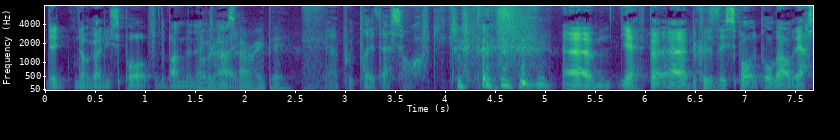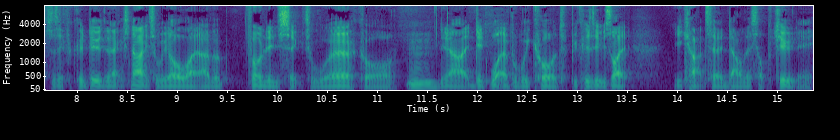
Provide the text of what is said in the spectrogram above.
they'd not got any support for the band the next Roadhouse night. RAP. Yeah, we played there so often. um, yeah, but uh, because the support had pulled out, they asked us if we could do the next night. So we all like either phoned in sick to work or Mm. you know, like, did whatever we could because it was like you can't turn down this opportunity.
